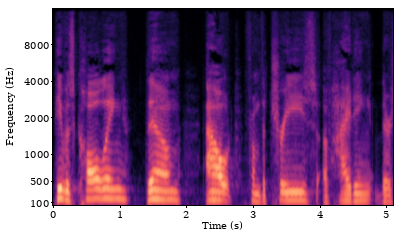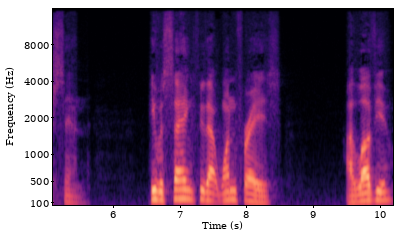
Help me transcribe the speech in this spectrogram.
He was calling them out from the trees of hiding their sin. He was saying through that one phrase, I love you.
